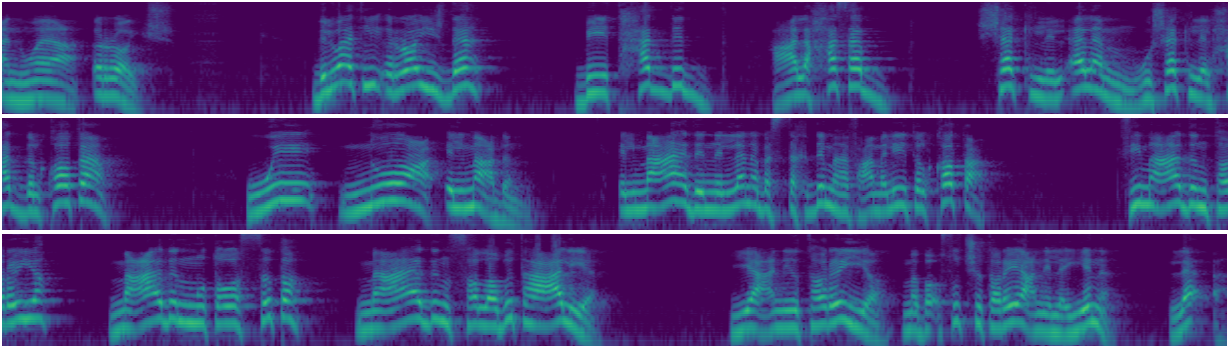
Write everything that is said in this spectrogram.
أنواع الرايش دلوقتي الرايش ده بيتحدد على حسب شكل القلم وشكل الحد القاطع. ونوع المعدن. المعادن اللي أنا بستخدمها في عملية القطع في معادن طرية معادن متوسطة معادن صلابتها عالية. يعني طرية ما بقصدش طرية يعني لينة. لأ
